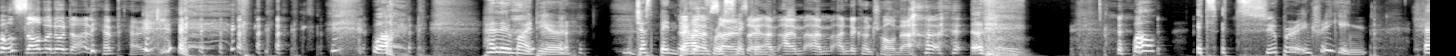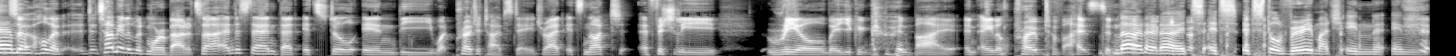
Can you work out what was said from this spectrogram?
well, Salvador Dali apparently. well, hello, my dear. Just bend down okay, I'm for sorry. a I'm second. sorry. I'm, I'm I'm under control now. well, it's it's super intriguing. Um, so hold on, D- tell me a little bit more about it. So I understand that it's still in the what prototype stage, right? It's not officially real where you can go and buy an anal probe device. To no, no, no. It's it's it's still very much in in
